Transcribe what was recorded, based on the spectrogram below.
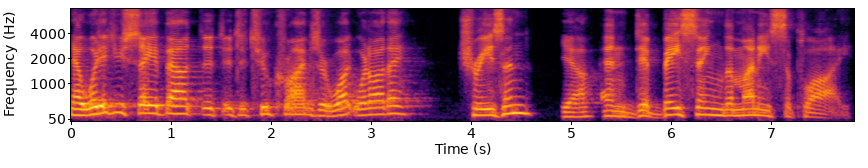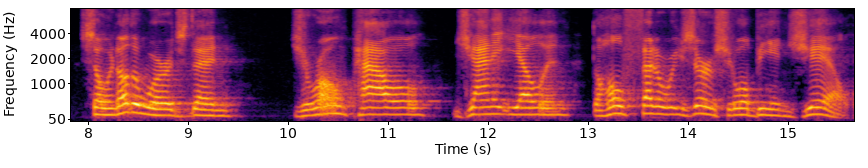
Now, what did you say about the, the, two crimes, or what? What are they? Treason Yeah. and debasing the money supply. So, in other words, then Jerome Powell, Janet Yellen, the whole Federal Reserve should all be in jail.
